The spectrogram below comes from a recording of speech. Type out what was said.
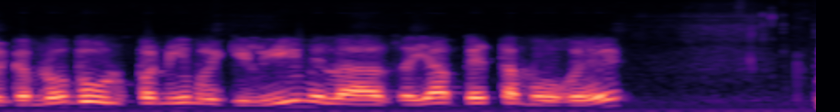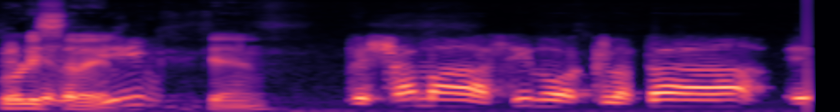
וגם לא באולפנים רגילים, אלא זה היה בית המורה, כל ישראל, אביב. כן. ושם עשינו הקלטה אה,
